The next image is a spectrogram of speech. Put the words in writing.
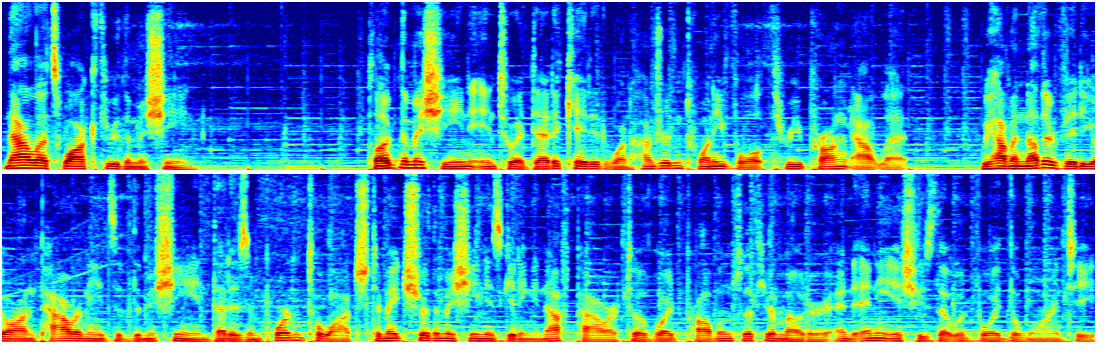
Now let's walk through the machine. Plug the machine into a dedicated 120 volt 3 prong outlet. We have another video on power needs of the machine that is important to watch to make sure the machine is getting enough power to avoid problems with your motor and any issues that would void the warranty.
